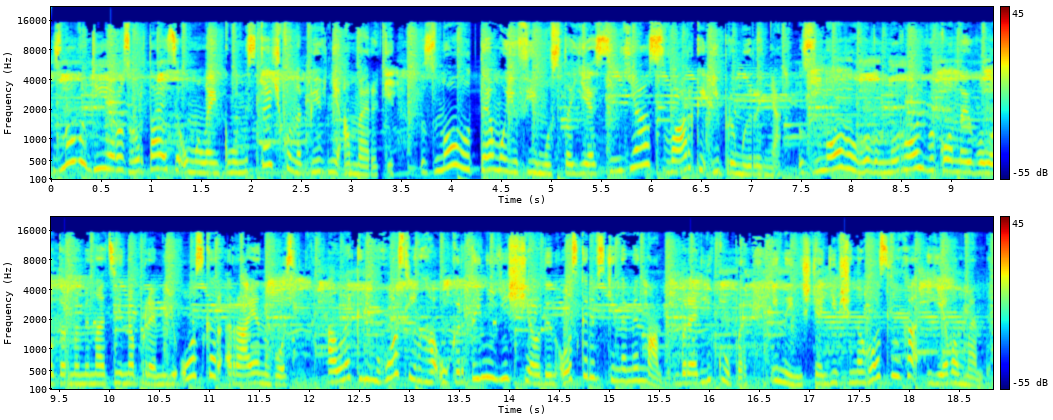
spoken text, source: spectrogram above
Знову дія розгортається у маленькому містечку на півдні Америки. Знову темою фільму стає сім'я, сварки і примирення. Знову головну роль виконує володар номінації на премію Оскар Райан Гослінг. Але крім Гослінга, у картині є ще один оскарівський номінант Бредлі Купер і нинішня дівчина Гослінга Єва Мендес.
